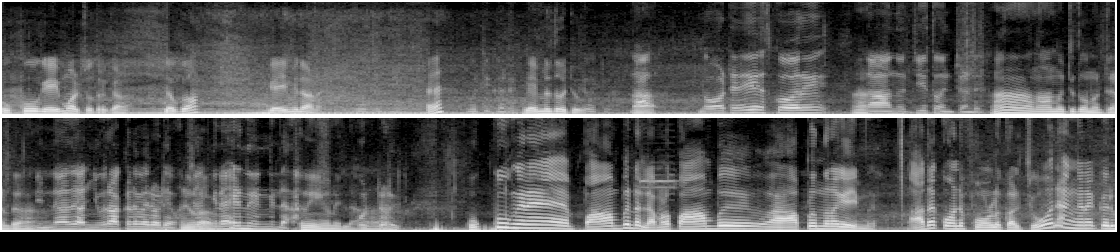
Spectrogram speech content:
കുക്കു ഗെയിം കളിച്ചു കൊടുത്തിരിക്കുകയാണ് ലോക്കോ ഗെയിമിലാണ് ഗെയിമിൽ തോറ്റു? സ്കോർ. നാനൂറ്റി തൊണ്ണൂറ്റി രണ്ട് പിന്നെ പരിപാടിയാണ് നീങ്ങണില്ല. കുക്കു ഇങ്ങനെ പാമ്പ് ഉണ്ടല്ലോ നമ്മളെ പാമ്പ് ആപ്പിൾ നിന്ന ഗെയിം അതൊക്കെ ഓന്റെ ഫോണിൽ കളിച്ചു. ഓൻ അങ്ങനെയൊക്കെ ഒരു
